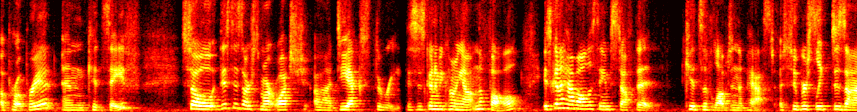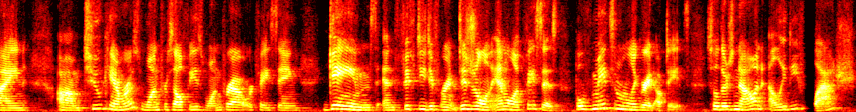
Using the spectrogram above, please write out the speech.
appropriate and kid safe. So this is our smartwatch uh, DX3. This is going to be coming out in the fall. It's going to have all the same stuff that kids have loved in the past. A super sleek design, um, two cameras, one for selfies, one for outward facing, games, and 50 different digital and analog faces. But we've made some really great updates. So there's now an LED flash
